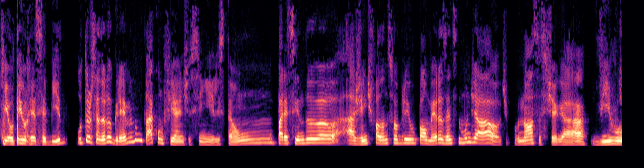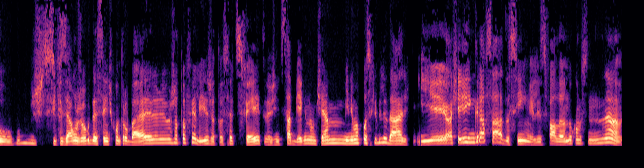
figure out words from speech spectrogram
que eu tenho recebido, o torcedor do Grêmio não tá confiante, assim. Eles estão parecendo a gente falando sobre o Palmeiras antes do Mundial. Tipo, nossa, se chegar vivo, se fizer um jogo decente contra o Bayern, eu já tô feliz, já tô satisfeito. A gente sabia que não tinha a mínima possibilidade. E eu achei engraçado, assim, eles falando como se, não,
